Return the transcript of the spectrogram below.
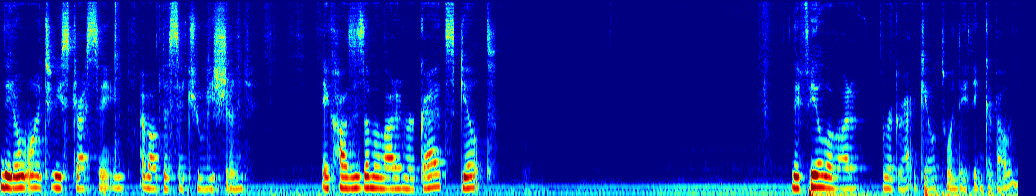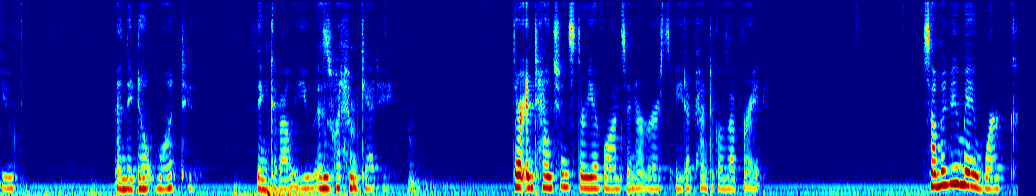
They don't want to be stressing about the situation. It causes them a lot of regrets, guilt. They feel a lot of regret, guilt when they think about you. And they don't want to think about you, is what I'm getting. Their intentions, Three of Wands in reverse, Eight of Pentacles upright. Some of you may work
